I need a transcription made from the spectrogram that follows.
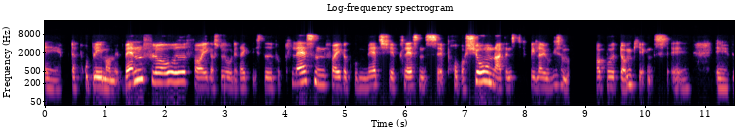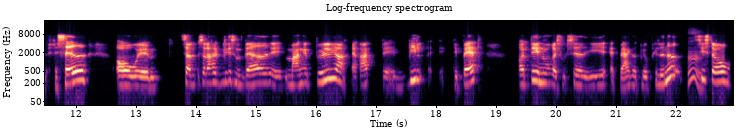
der er problemer med vandflowet, for ikke at stå det rigtige sted på pladsen, for ikke at kunne matche pladsens øh, proportioner. Den spiller jo ligesom op mod domkirkens øh, øh, facade. Og øh, så, så der har ligesom været øh, mange bølger af ret øh, vild debat, og det er nu resulteret i, at værket blev pillet ned mm. sidste år.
